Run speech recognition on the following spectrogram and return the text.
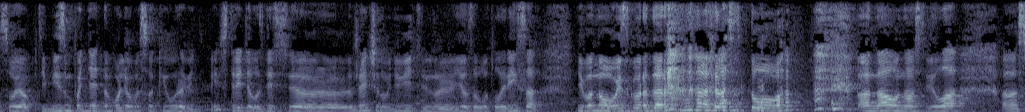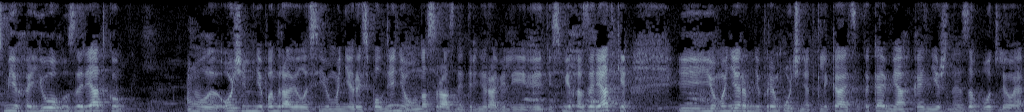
свой оптимизм поднять на более высокий уровень. И встретила здесь э, женщину удивительную, ее зовут Лариса Иванова из города Ростова. Она у нас вела э, смеха-йогу, зарядку. Очень мне понравилась ее манера исполнения. У нас разные тренера вели эти смехозарядки. И ее манера мне прям очень откликается. Такая мягкая, нежная, заботливая.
